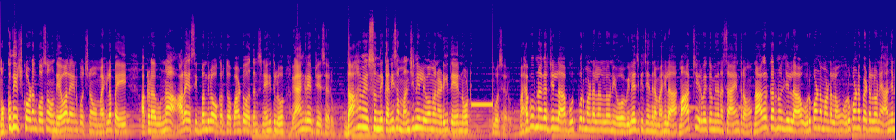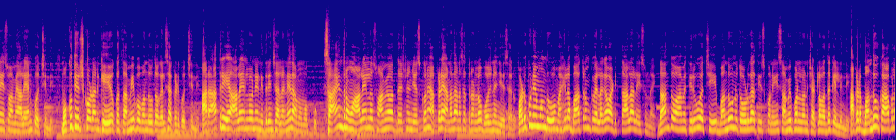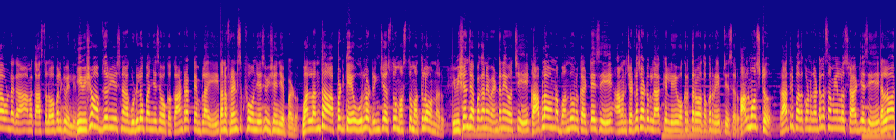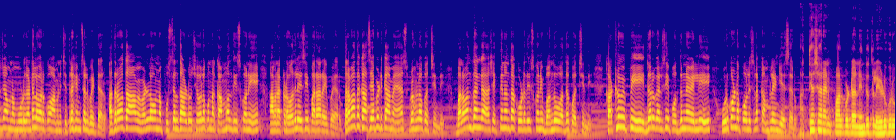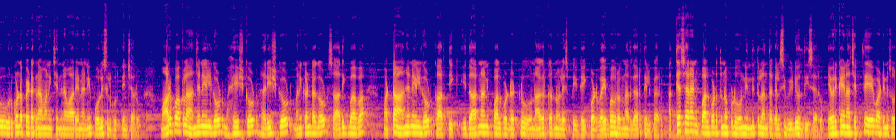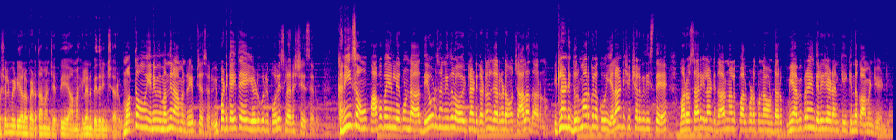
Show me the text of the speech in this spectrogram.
మొక్కు తీర్చుకోవడం కోసం దేవాలయానికి వచ్చిన ఓ మహిళపై అక్కడ ఉన్న ఆలయ సిబ్బందిలో ఒకరితో పాటు అతని స్నేహితులు గ్యాంగ్ రేప్ చేశారు. దాహం వేస్తుంది కనీసం మంచినీళ్ళు ఇవ్వమని అడిగితే నోట్ పోశారు. మహబూబ్ నగర్ జిల్లా భూత్పూర్ మండలంలోని ఓ విలేజ్కి చెందిన మహిళ మార్చి ఇరవై తొమ్మిదిన సాయంత్రం నాగర్ కర్నూలు జిల్లా ఉరుకొండ మండలం ఉరుకొండపేటలోని ఆంజనేయ స్వామి ఆలయానికి వచ్చింది. మొక్కు తీర్చుకోవడానికి ఒక సమీప బంధువుతో కలిసి అక్కడికి వచ్చింది. ఆ రాత్రి ఆలయంలోనే నిద్రించాలనేది ఆమె మొక్కు. సాయంత్రం ఆలయంలో స్వామివారి దర్శనం చేసుకుని అక్కడే అన్నదాన సత్రంలో భోజనం చేశారు. పడుకునే ముందు మహిళ బాత్రూమ్కి వెళ్ళగా వాటికి తాళాలు వేసున్నాయి. దాంతో ఆమె తిరిగి వచ్చి బంధువును తోడుగా తీసుకుని సమీపంలోని చెట్ల వద్దకు వెళ్ళింది. అక్కడ బంధువు కాపలా ఉండగా ఆమె కాస్త లోపలికి వెళ్ళింది. ఈ విషయం అబ్జర్వ్ చేసిన గుడిలో పనిచేసే ఒక కాంట్రాక్ట్ ఎంప్లాయీ తన ఫ్రెండ్స్కి ఫోన్ చేసి విషయం చెప్పాడు. వాళ్ళంతా అప్పటికే ఊర్లో డ్రింక్ చేస్తూ మస్తు మత్తులో ఉన్నారు. ఈ విషయం చెప్పగానే వెంటనే వచ్చి కాపలా ఉన్న బంధువును కట్టేసి ఆమెను చెట్ల చాటుకు లాక్కెళ్ళి ఒకరి తర్వాత ఒకరు రేప్ చేశారు. ఆల్మోస్ట్ రాత్రి పదకొండు గంటల సమయంలో స్టార్ట్ చేసి తెల్లవారుజామున మూడు గంటల వరకు ఆమెను చిత్రహింసలు పెట్టారు. ఆ తర్వాత ఆమె మెడలో ఉన్న పుస్తెల తాడు చెవులకున్న కమ్మలు తీసుకొని ఆమెను అక్కడ వదిలేసి పరారైపోయారు. తర్వాత కాసేపటికి ఆమె స్పృహలోకి వచ్చింది. బలవంతంగా శక్తినంతా కూడా తీసుకొని బంధువు వద్దకు వచ్చింది. కట్లు విప్పి ఇద్దరు కలిసి పొద్దున్నే వెళ్ళి ఉరుకొండ పోలీసులకు కంప్లైంట్ చేశారు. చేశారు అత్యాచారానికి పాల్పడ్డ నిందితులు ఏడుగురు ఉరుకొండపేట గ్రామానికి చెందిన వారేనని పోలీసులు గుర్తించారు. మారుపాకుల ఆంజనేయుల్ గౌడ్ మహేష్ గౌడ్ హరీష్ గౌడ్ మణికంఠ గౌడ్ సాదిక్ బాబా మట్టా ఆంజనేయుల్ గౌడ్ కార్తీక్ ఈ దారుణానికి పాల్పడ్డట్లు నాగర్ కర్నూలు ఎస్పీ గైక్వాడ్ వైభవ్ రఘునాథ్ గారు తెలిపారు. అత్యాచారానికి పాల్పడుతున్నప్పుడు నిందితులంతా కలిసి వీడియోలు తీశారు. ఎవరికైనా చెప్తే వాటిని సోషల్ మీడియాలో పెడతామని చెప్పి ఆ మహిళను బెదిరించారు. మొత్తం ఎనిమిది మందిని ఆమెను రేప్ చేశారు. ఇప్పటికైతే ఏడుగురిని పోలీసులు అరెస్ట్ చేశారు. కనీసం పాప భయం లేకుండా దేవుడి సన్నిధిలో ఇట్లాంటి ఘటనలు జరగడం చాలా దారుణం. ఇట్లాంటి దుర్మార్గులకు ఎలాంటి శిక్షలు విధిస్తే మరోసారి ఇలాంటి దారుణాలకు పాల్పడకుండా ఉంటారు? మీ అభిప్రాయం తెలియజేయడానికి కింద కామెంట్ చేయండి.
